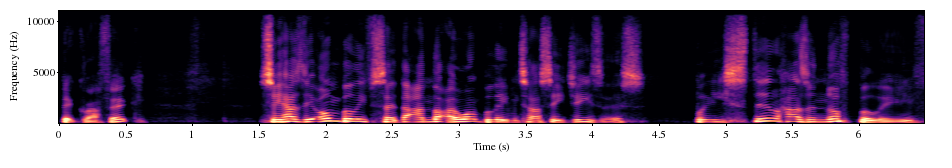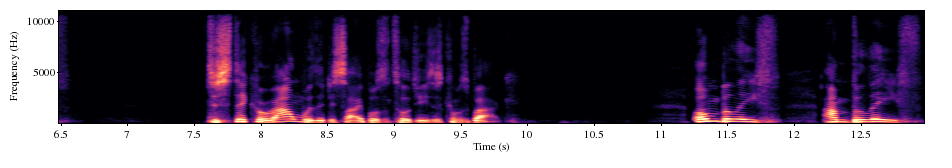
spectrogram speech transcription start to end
Bit graphic. So he has the unbelief said that I'm not, I won't believe until I see Jesus, but he still has enough belief to stick around with the disciples until Jesus comes back. Unbelief and belief,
